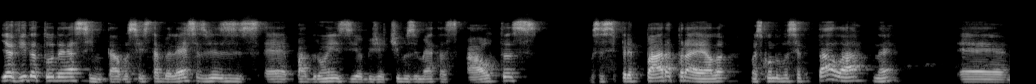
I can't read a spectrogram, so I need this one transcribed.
E a vida toda é assim, tá? Você estabelece às vezes é, padrões e objetivos e metas altas, você se prepara para ela, mas quando você está lá, né, é,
